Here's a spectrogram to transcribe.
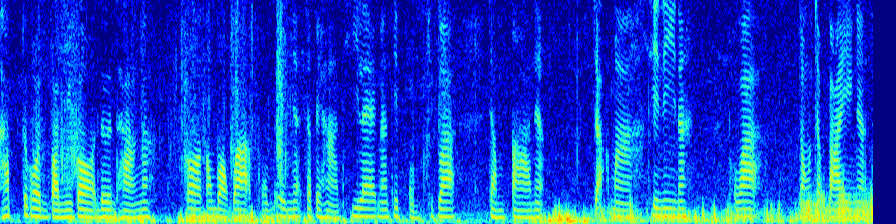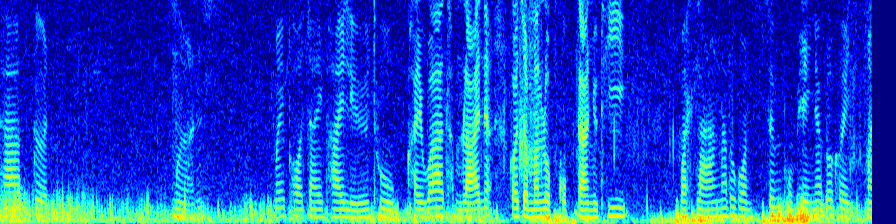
ครับทุกคนตอนนี้ก็เดินทางนะ ก็ต้องบอกว่าผมเองเนี่ยจะไปหาที่แรกนะที่ผมคิดว่าจำปาเนี่ยจะมาที่นี่นะ เพราะว่า น้องจำปเนี่ยถ้าเกิด เหมือน ไม่พอใจใครหรือถูกใครว่าทำร้ายเนี่ย ก็จะมาหลบกบดานอยู่ที่วัดล้างนะทุกคน ซึ่งผมเองเนี่ยก็เคยมา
